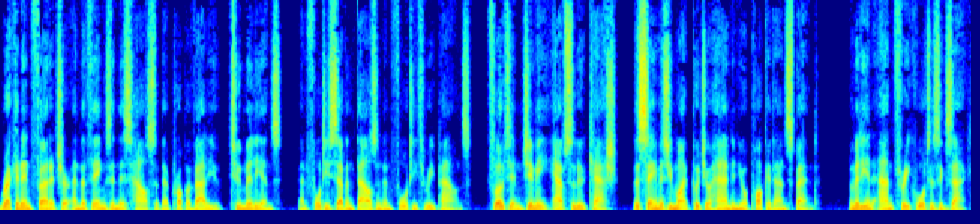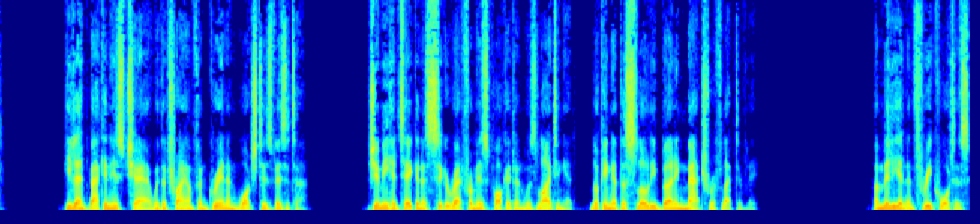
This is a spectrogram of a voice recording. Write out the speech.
Reckon in furniture and the things in this house at their proper value, two millions, and forty-seven thousand and forty-three pounds. Float in, Jimmy, absolute cash, the same as you might put your hand in your pocket and spend. A million and three quarters exact. He leant back in his chair with a triumphant grin and watched his visitor. Jimmy had taken a cigarette from his pocket and was lighting it, looking at the slowly burning match reflectively. A million and three quarters,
